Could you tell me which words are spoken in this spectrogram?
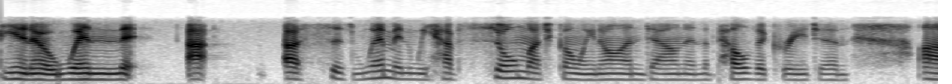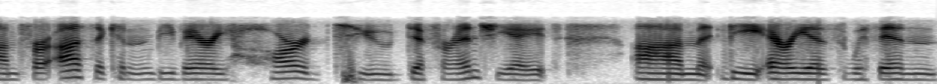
you know when us as women we have so much going on down in the pelvic region. Um, for us it can be very hard to differentiate um, the areas within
